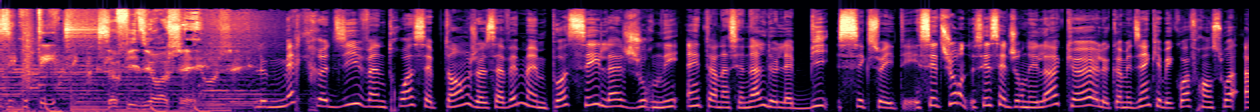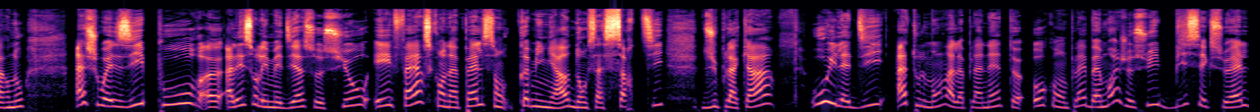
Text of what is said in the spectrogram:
Vous écoutez Sophie Durocher. Le mercredi 23 septembre, je le savais même pas, c'est la journée internationale de la bisexualité. Et jour- c'est cette journée-là que le comédien québécois François Arnaud a choisi pour euh, aller sur les médias sociaux et faire ce qu'on appelle son coming out, donc sa sortie du placard, où il a dit à tout le monde, à la planète au complet, ben moi je suis bisexuel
